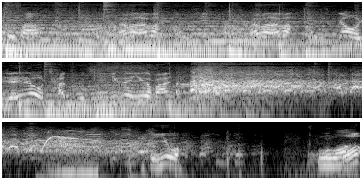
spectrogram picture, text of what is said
出仓，来吧来吧，来吧来吧，让我人肉铲土机一个一个把你。哎呦，五，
